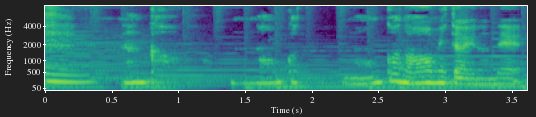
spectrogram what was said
うんなんかなんかなんかなみたいなね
